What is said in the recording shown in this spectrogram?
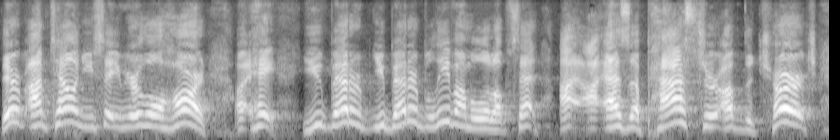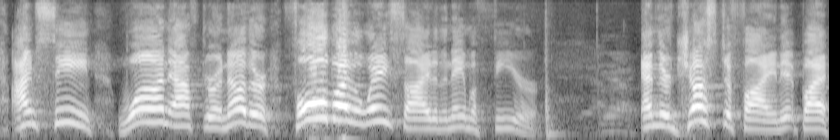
There, I'm telling you, you say you're a little hard. Uh, hey, you better, you better believe I'm a little upset. I, I, as a pastor of the church, I'm seeing one after another fall by the wayside in the name of fear. And they're justifying it by,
